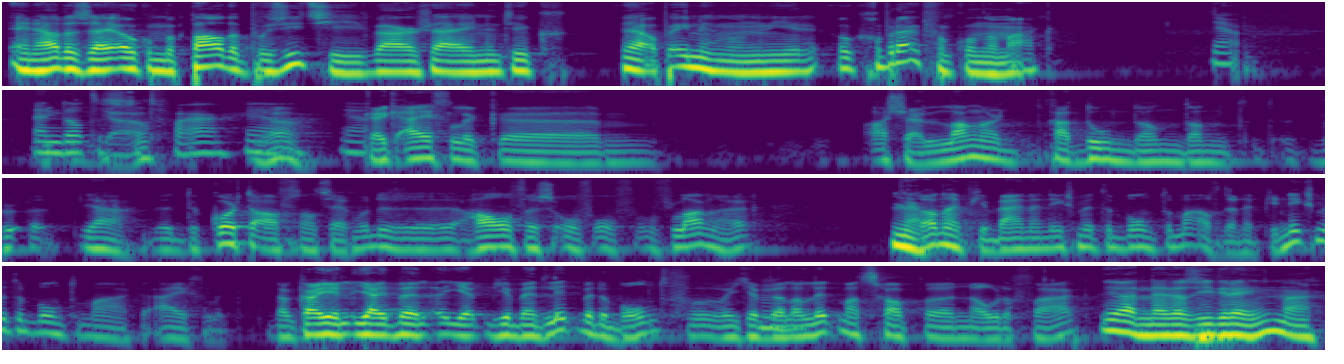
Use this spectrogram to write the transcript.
En hadden zij ook een bepaalde positie waar zij natuurlijk ja, op een of andere manier ook gebruik van konden maken. En dat is Ja. het vaar. Ja. Ja. Ja. Kijk, eigenlijk, ehm, als jij langer gaat doen dan, dan ja, de, de korte afstand, zeg maar, dus eh, halves of, of, of langer, Ja. dan heb je bijna niks met de bond te maken. Of dan heb je niks met de bond te maken, eigenlijk. Dan kan je, jij bent, je, je bent lid bij de bond, want je hebt wel Hmm. een lidmaatschap eh, nodig vaak. Ja, net als iedereen, maar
